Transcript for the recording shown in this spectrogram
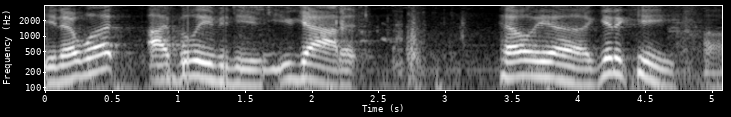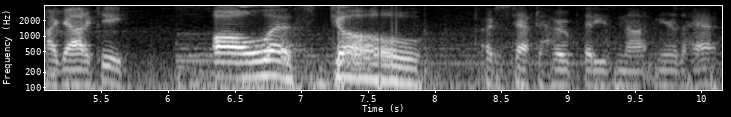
You know what? I believe in you. You got it. Hell yeah. Get a key. Oh, I got a key. oh let's go. I just have to hope that he's not near the hatch.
